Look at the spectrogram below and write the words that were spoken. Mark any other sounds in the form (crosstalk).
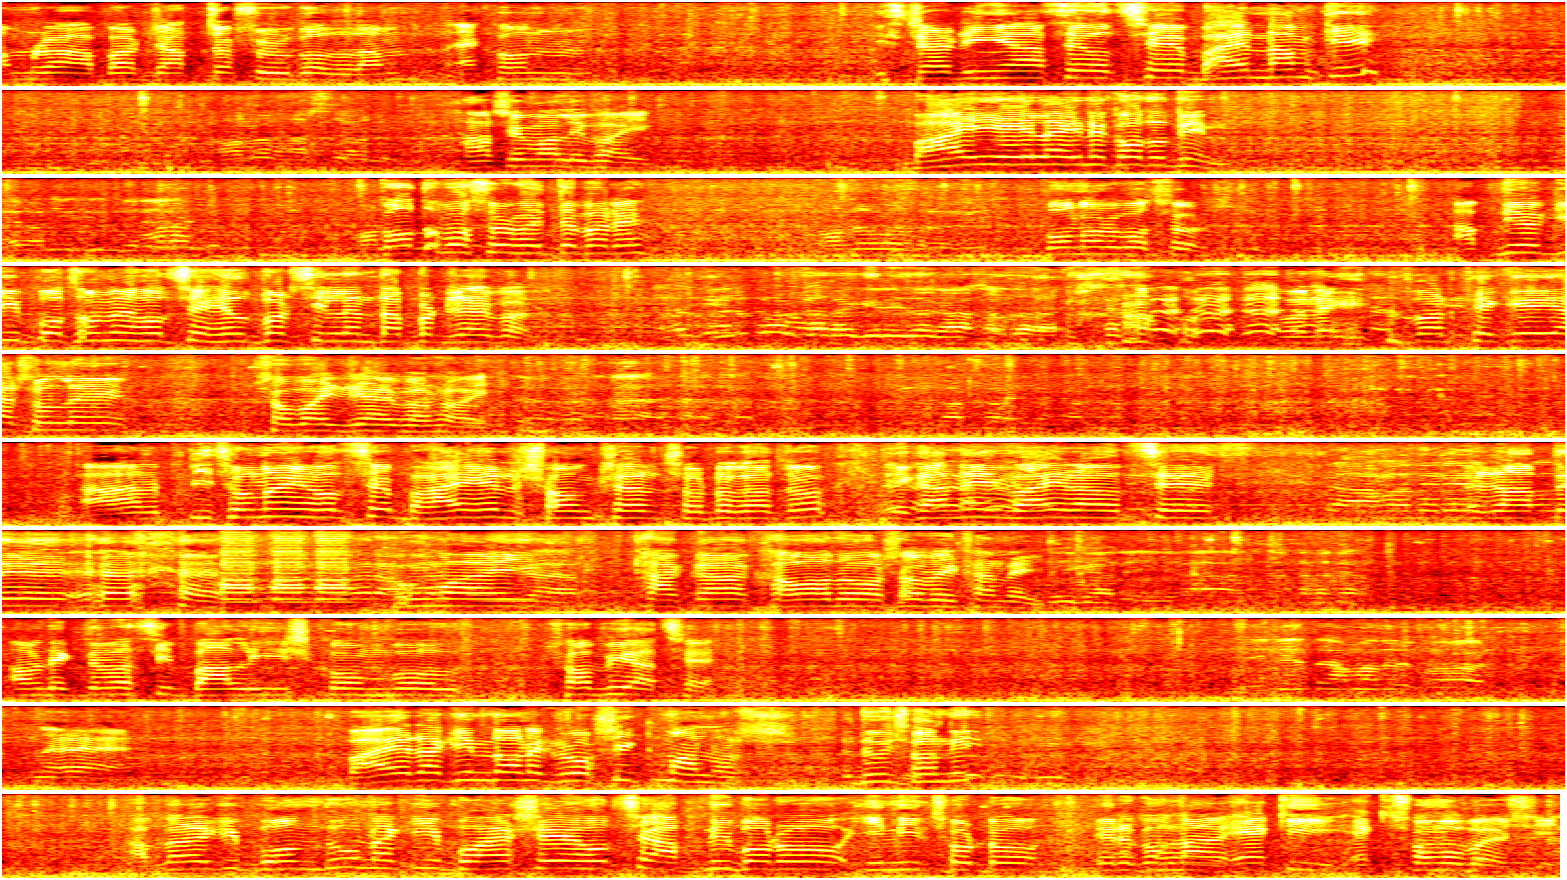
আমরা আবার যাত্রা শুরু করলাম। এখন স্টার্টিং এ আছে হচ্ছে ভাইয়ের নাম কি? হাশেম আলী। ভাই। ভাই এই লাইনে কতদিন? কত বছর হইতে পারে? পনেরো বছর আপনিও কি প্রথমে হচ্ছে হেল্পার ছিলেন তারপর ড্রাইভার (laughs) মানে হেল্পার থেকেই আসলে সবাই ড্রাইভার হয়। আর পিছনেই হচ্ছে ভাইয়ের সংসার ছোট ছোটখাটো এখানেই ভাইরা হচ্ছে রাতে ঘুমাই থাকা খাওয়া দাওয়া সব এখানেই। আমরা দেখতে পাচ্ছি বালিশ কম্বল সবই আছে। আমাদের ঘর। হ্যাঁ ভাইয়েরা কিন্তু অনেক রসিক মানুষ দুজনই। আপনারা কি বন্ধু নাকি বয়সে হচ্ছে আপনি বড় ইনি ছোট এরকম না একই এক সমবয়সী?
